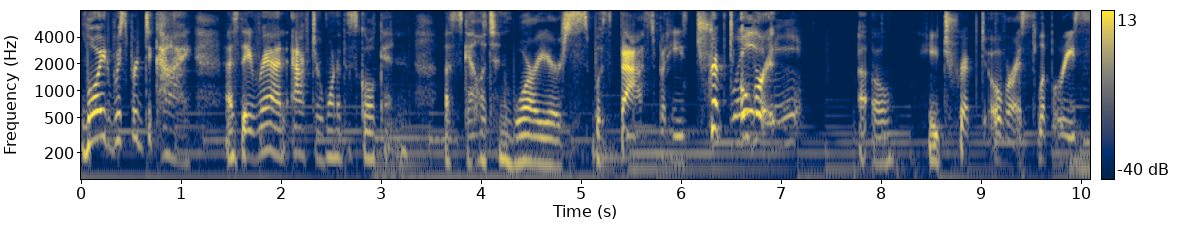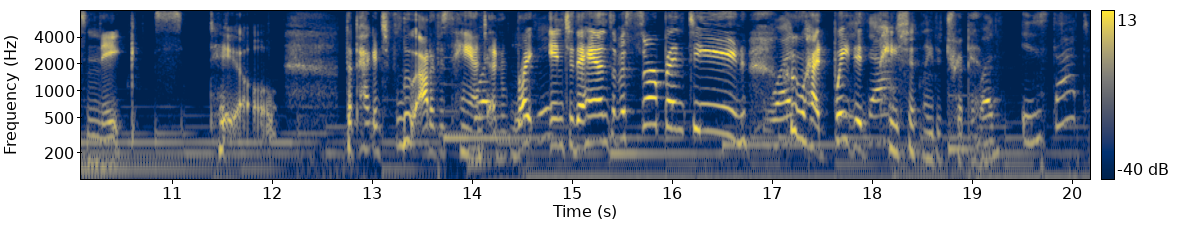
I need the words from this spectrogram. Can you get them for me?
Lloyd whispered to Kai as they ran after one of the Skulkin. A skeleton warrior was fast, but he tripped Wait over it. Uh oh. He tripped over a slippery snake's tail. The package flew out of his hand What and right it? into the hands of a serpentine What who had waited patiently to trip him. What is that?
